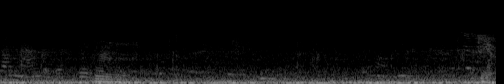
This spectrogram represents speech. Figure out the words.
ห้องน้ำก่อนเลย อืมเนี่ย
